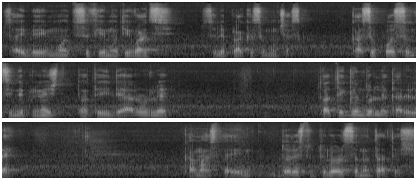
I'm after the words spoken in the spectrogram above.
să aibă să fie motivați, să le placă să muncească. Ca să poți să-ți îndeplinești toate idealurile, toate gândurile care le ai. Cam asta e. Doresc tuturor sănătate și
